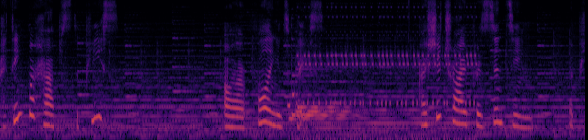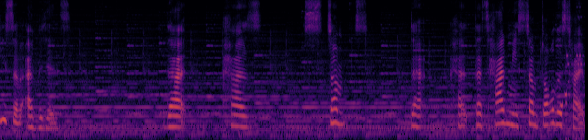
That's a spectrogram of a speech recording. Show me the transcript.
I think perhaps the piece are falling into place. I should try presenting a piece of evidence that has stumped that ha that's had me stumped all this time.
